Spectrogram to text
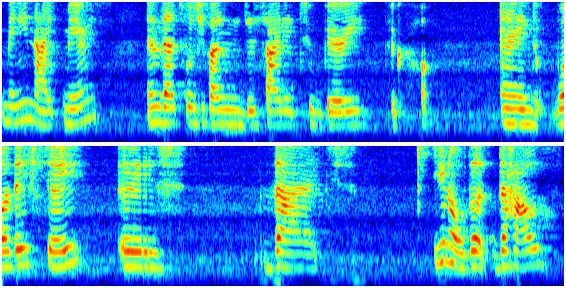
many nightmares, and that's when she finally decided to bury the girl. And what they say is that you know the the house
